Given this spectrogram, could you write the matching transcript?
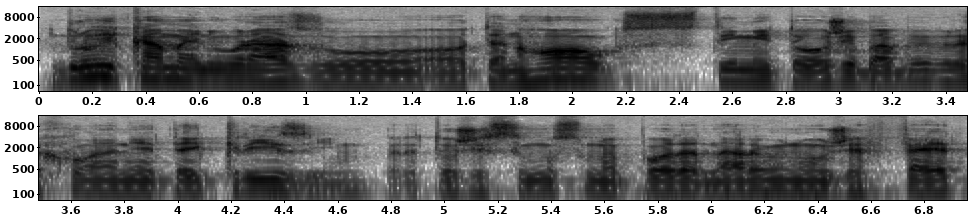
Druhý kameň úrazu, ten hoax s týmito už iba vyvrcholenie tej krízy, pretože si musíme povedať na rovinu, že FED,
